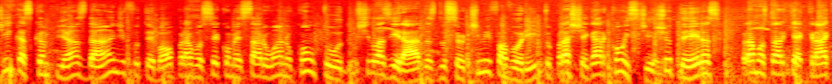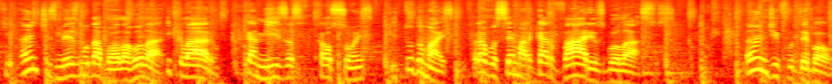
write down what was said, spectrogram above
Dicas campeãs da Andi Futebol para você começar o ano com tudo. Mochilas iradas do seu time favorito para chegar com estilo. Chuteiras para mostrar que é craque antes mesmo da bola rolar. E claro, camisas, calções e tudo mais para você marcar vários golaços. Andi Futebol,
